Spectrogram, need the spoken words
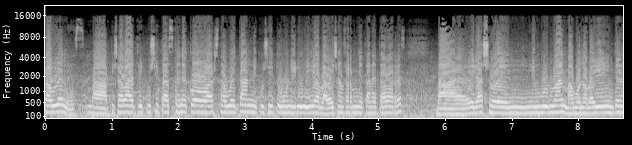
gaudenez. Ba, pisa bat ikusita azkeneko hasta hauetan ikusitugun irudia ba, baixan ferminetan eta barrez, ba, erasoen inguruan, ba, bueno, bai inter,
